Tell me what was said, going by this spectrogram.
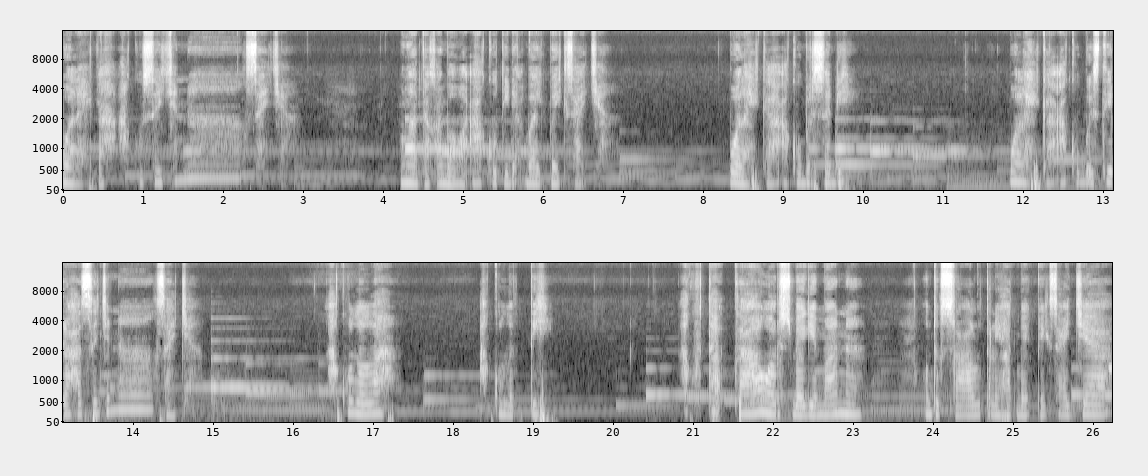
Bolehkah aku sejenak saja mengatakan bahwa aku tidak baik-baik saja? Bolehkah aku bersedih? Bolehkah aku beristirahat sejenak saja? Aku lelah, aku letih. Aku tak tahu harus bagaimana untuk selalu terlihat baik-baik saja,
